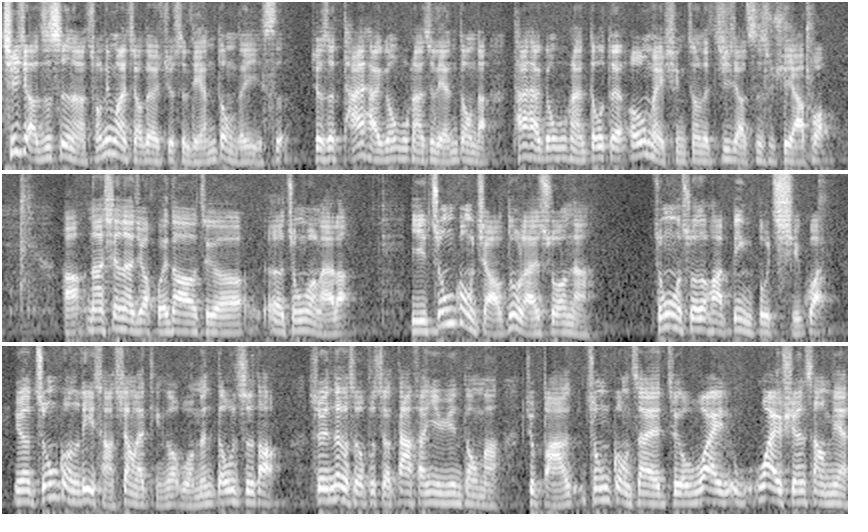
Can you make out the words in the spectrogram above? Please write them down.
犄角之势呢，从另外角度就是联动的意思。就是台海跟乌克兰是联动的，台海跟乌克兰都对欧美形成了犄角之势去压迫。好，那现在就要回到这个呃中共来了。以中共角度来说呢，中共说的话并不奇怪，因为中共的立场向来挺俄，我们都知道。所以那个时候不是有大翻译运动吗？就把中共在这个外外宣上面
